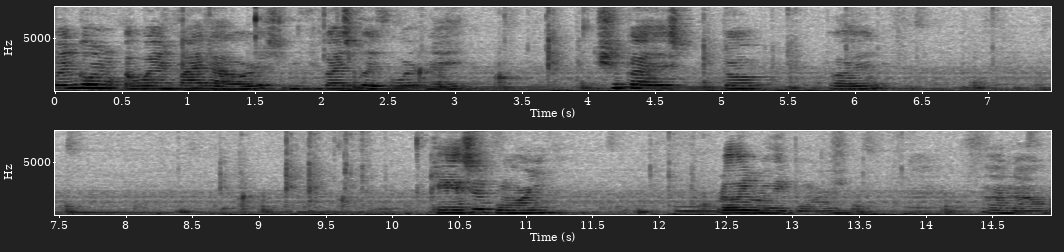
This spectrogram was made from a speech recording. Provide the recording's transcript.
It's going away in five hours. If you guys play Fortnite, you should guys go buy it. Okay, is it boring? Really, really boring. I know.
